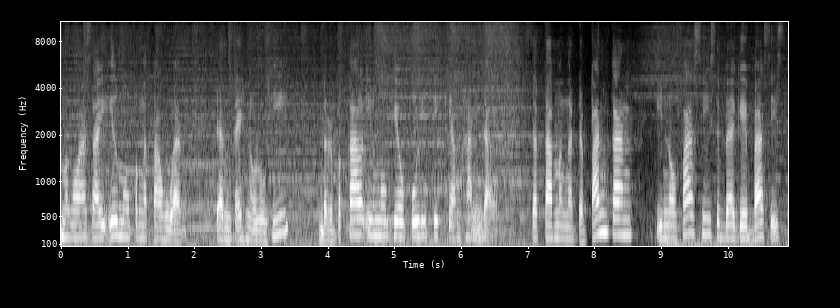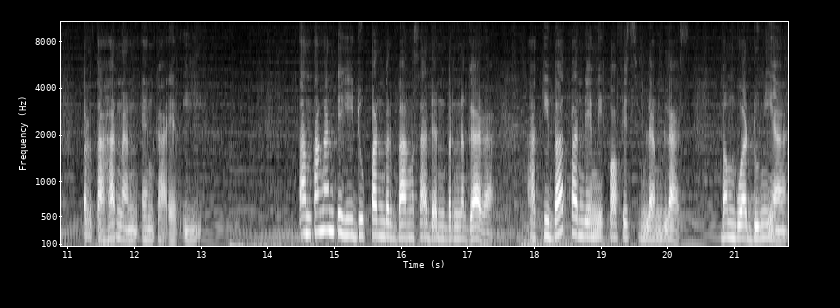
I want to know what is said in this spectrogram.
menguasai ilmu pengetahuan dan teknologi, berbekal ilmu geopolitik yang handal, serta mengedepankan inovasi sebagai basis pertahanan NKRI. Tantangan kehidupan berbangsa dan bernegara – akibat pandemi COVID-19 membuat dunia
